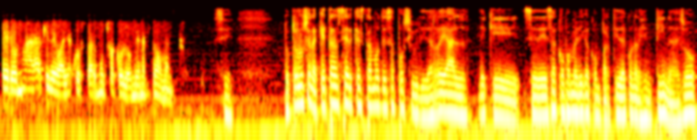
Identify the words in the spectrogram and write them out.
pero nada que le vaya a costar mucho a Colombia en este momento. Sí. Doctor Lucena, ¿qué tan cerca estamos de esa posibilidad real de que se dé esa Copa América compartida con Argentina? ¿Eso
